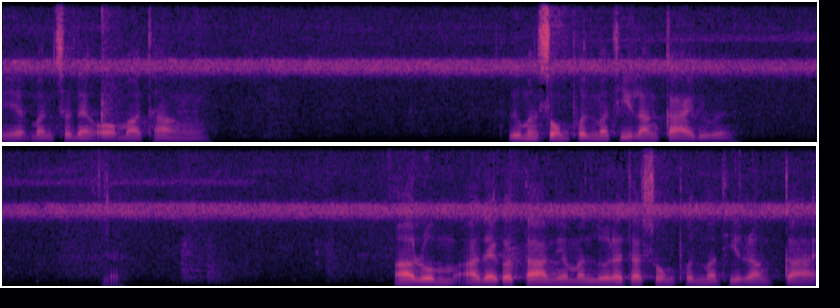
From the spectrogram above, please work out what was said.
เนี่ย มันแสดงออกมาทาง หรือมันส่งผลมาที่ร่างกายด้วยนะอารมณ์อะไรก็ตามเนี่ย มันรู้แล้วแต่ส่งผลมาที่ร่างกาย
